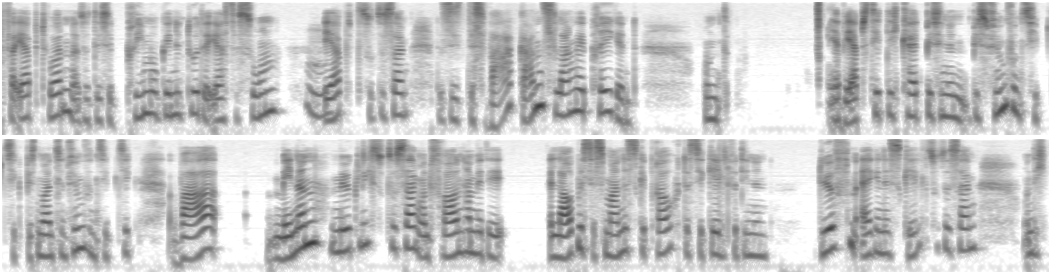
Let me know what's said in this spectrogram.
vererbt worden. Also diese Primogenitur, der erste Sohn mhm. erbt sozusagen. Das, ist, das war ganz lange prägend. Und Erwerbstätigkeit bis, in den, bis 75, bis 1975 war Männern möglich sozusagen und Frauen haben ja die Erlaubnis des Mannes gebraucht, dass sie Geld verdienen dürfen, eigenes Geld sozusagen. Und ich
